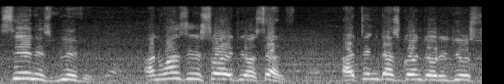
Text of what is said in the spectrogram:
Seeing is believing. yeah. And once you saw it yourself, I think that's going to reduce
